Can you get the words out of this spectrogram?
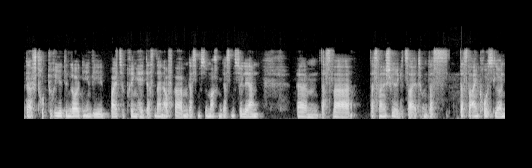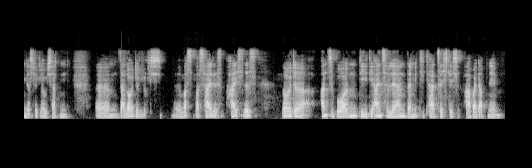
da strukturiert den Leuten irgendwie beizubringen, hey, das sind deine Aufgaben, das musst du machen, das musst du lernen. Ähm, das war, das war eine schwierige Zeit und das, das war ein großes Learning, das wir, glaube ich, hatten, ähm, da Leute wirklich, äh, was, was heißt, heißt es, Leute anzuborden, die, die einzulernen, damit die tatsächlich Arbeit abnehmen.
